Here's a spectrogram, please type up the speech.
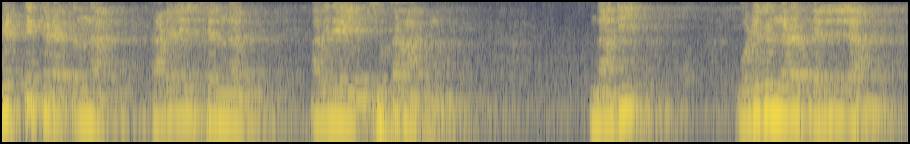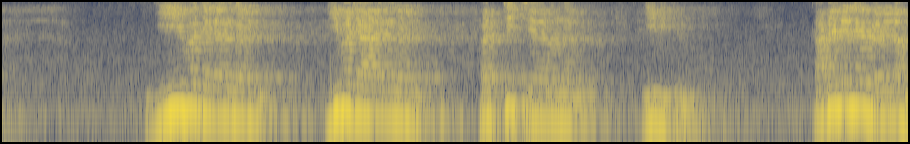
കെട്ടിക്കിടക്കുന്ന കടലിൽ ചെന്ന് അതിനെ ശുദ്ധമാക്കുന്നു. നദി ഒഴുകുന്നിടത്തെല്ലാം ജീവജലങ്ങൾ ജീവജാലങ്ങൾ പറ്റിച്ചേർന്ന് ജീവിക്കുന്നു. കടലിലെ വെള്ളം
